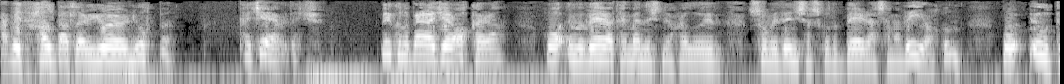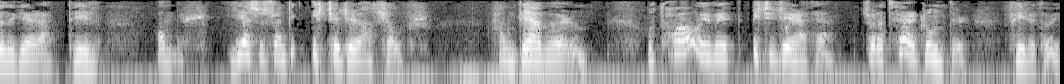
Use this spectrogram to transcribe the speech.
At vi halda at lær hjørn oppe. Det gjer vi det ikke. Vi kunne bare gjøre okkara og involvera til menneskene i okkar løyv som vi dinsa skulle bæra saman vi okkur og utdelegera til andre. Jesus rønte ikke gjøre alt selv. Han gav øren. Og ta og vi ikke gjøre det, så er det tver grunder fire tøy.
